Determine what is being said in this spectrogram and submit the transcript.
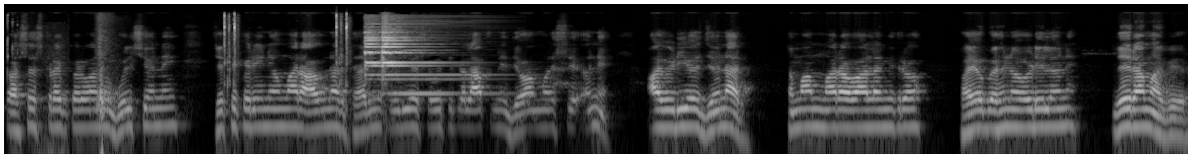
તો સબસ્ક્રાઈબ કરવાનું ભૂલશો નહીં. જેથી કરીને અમારા આવનાર ધાર્મિક વીડિયો સૌથી પહેલાં આપને જોવા મળશે અને આ વીડિયો જોનાર તમામ મારા વાલા મિત્રો, ભાઈઓ બહેનો, વડીલોને જય રામાભીર.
